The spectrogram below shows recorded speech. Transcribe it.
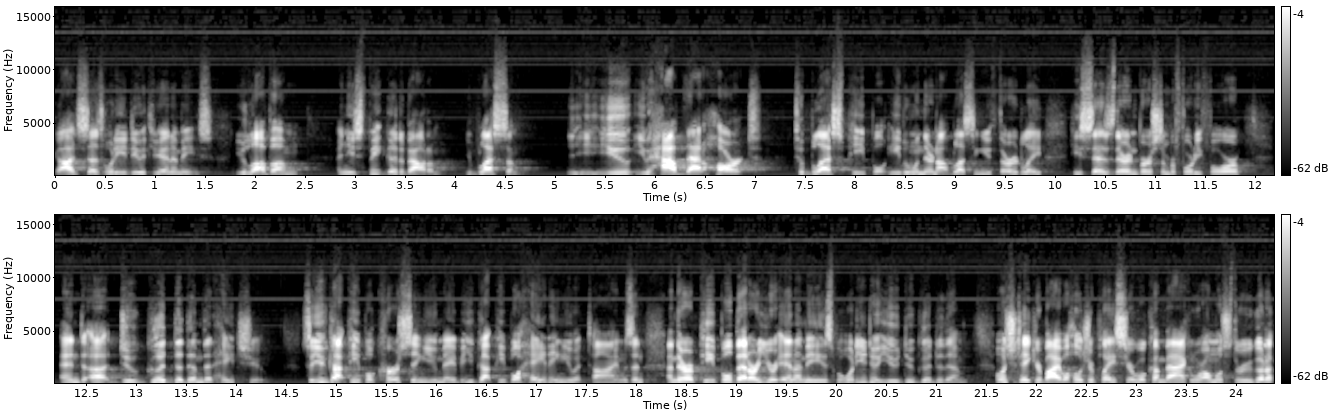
God says, What do you do with your enemies? You love them and you speak good about them, you bless them. You, you, you have that heart to bless people, even when they're not blessing you. Thirdly, he says there in verse number 44, and uh, do good to them that hate you. So you've got people cursing you, maybe. You've got people hating you at times, and, and there are people that are your enemies, but what do you do? You do good to them. I want you to take your Bible, hold your place here. We'll come back, and we're almost through. Go to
